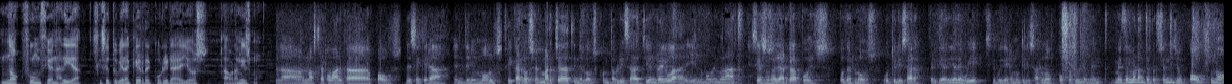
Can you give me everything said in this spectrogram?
no funcionaría si se tuviera que recurrir a ellos ahora mismo. La nostra comarca, pous de sequera en tenim molts. Ficar-los en marxa, tindre-los comptabilitzats i en regla i en un moment donat, si això s'allarga, pues, poder-los utilitzar, perquè a dia d'avui, si volguérem utilitzar-los, pues, possiblement més del 90% d'aquests pous no,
